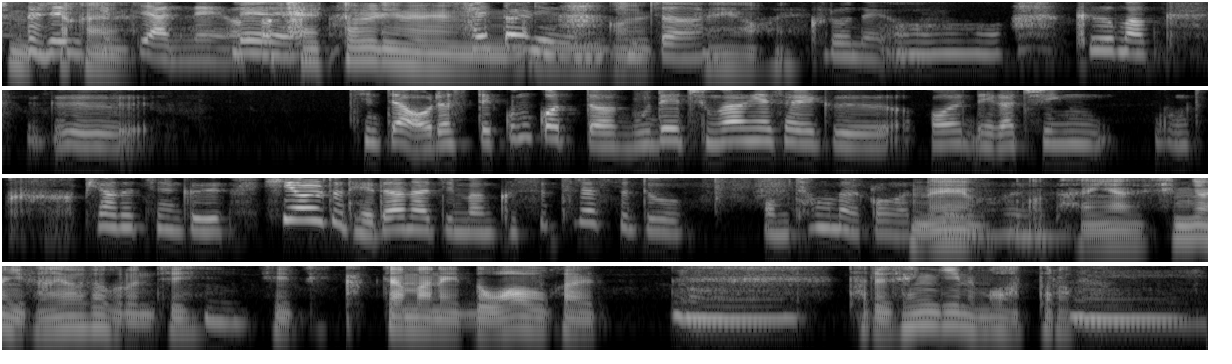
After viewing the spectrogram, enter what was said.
좀 약간 쉽지 않네요. 네. 살 떨리는 살 떨리는 진짜 해요. 네. 그러네요. 어, 그막그 진짜 어렸을 때 꿈꿨던 무대 중앙에서의 그 어, 내가 주인공 피아노 치는 그 희열도 대단하지만 그 스트레스도 엄청날 것 같아요. 네, 네. 어, 다행히 한 10년 이상 해와서 그런지 음. 각자만의 노하우가 음. 다들 생기는 것 같더라고요. 음.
